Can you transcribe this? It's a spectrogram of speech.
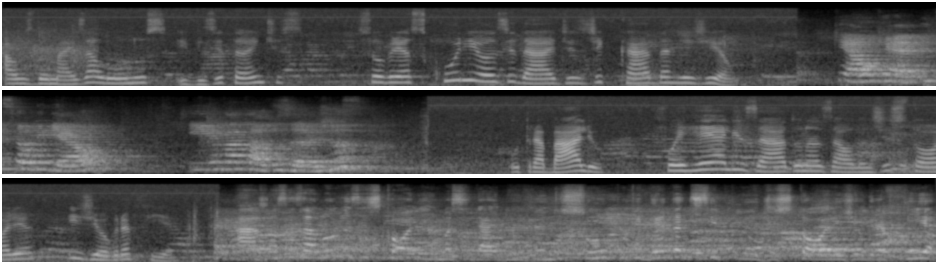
aos demais alunos e visitantes sobre as curiosidades de cada região. Que é o CAP São Miguel e o Natal dos Anjos, o trabalho foi realizado nas aulas de História e Geografia. As nossas alunas escolhem uma cidade do Rio Grande do Sul porque dentro da disciplina de História e Geografia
